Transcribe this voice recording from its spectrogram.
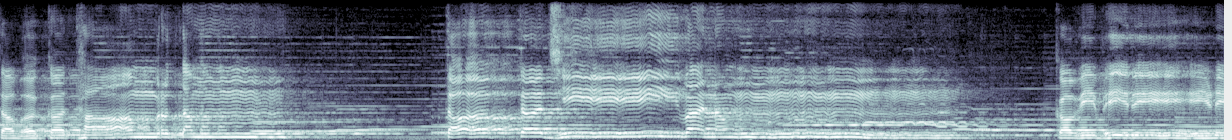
તવ કથામૃતમ. તપ્ત જીવનમ. कविभिरीडितं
